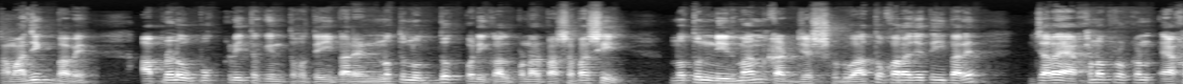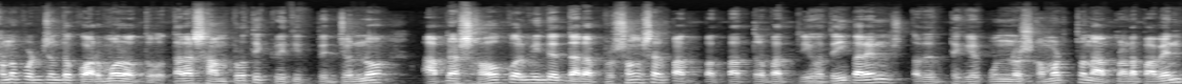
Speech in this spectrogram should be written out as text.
সামাজিকভাবে আপনারা উপকৃত কিন্তু হতেই পারেন নতুন উদ্যোগ পরিকল্পনার পাশাপাশি নতুন নির্মাণ কার্যের শুরুয়াতও করা যেতেই পারে। যারা এখনও এখনও পর্যন্ত কর্মরত, তারা সাম্প্রতিক কৃতিত্বের জন্য আপনার সহকর্মীদের দ্বারা প্রশংসার পাত- পাত- পাত্রপাত্রী হতেই পারেন। তাদের থেকে পূর্ণ সমর্থন আপনারা পাবেন,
